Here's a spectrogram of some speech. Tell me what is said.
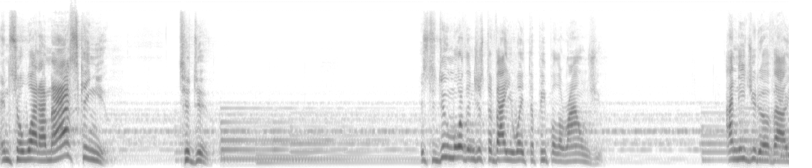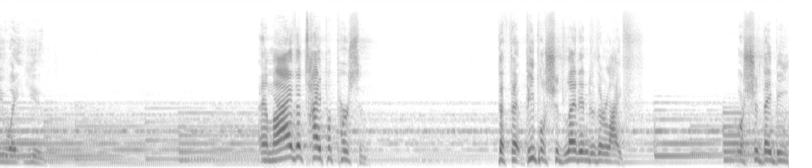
And so, what I'm asking you to do is to do more than just evaluate the people around you. I need you to evaluate you. Am I the type of person that, that people should let into their life? Or should they be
